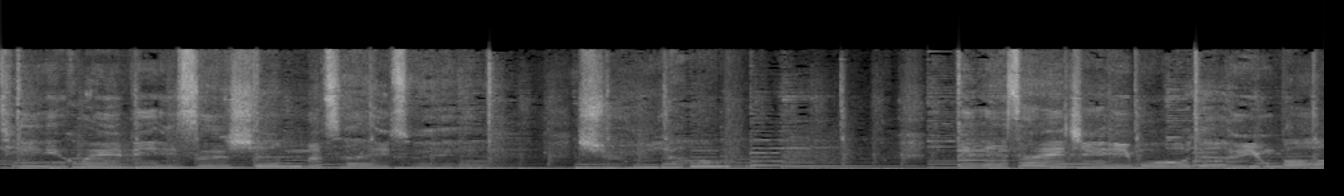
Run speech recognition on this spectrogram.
体会彼此什么才最需要。别再寂寞的。拥抱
